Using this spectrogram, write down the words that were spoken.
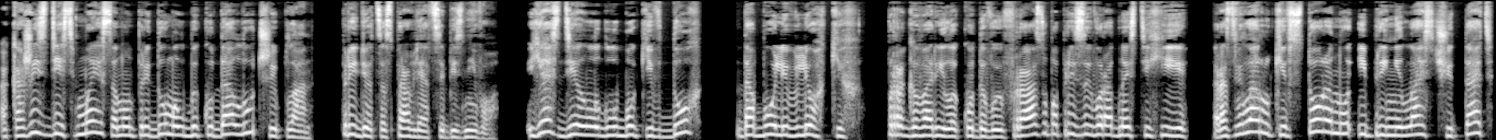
Окажись здесь Мейсон, он придумал бы куда лучший план. Придется справляться без него. Я сделала глубокий вдох, до боли в легких, проговорила кодовую фразу по призыву родной стихии, развела руки в сторону и принялась читать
